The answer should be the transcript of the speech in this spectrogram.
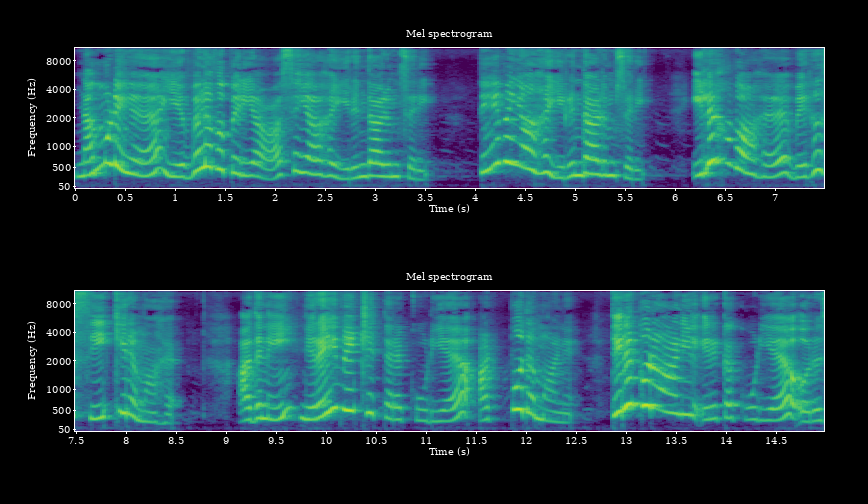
நம்முடைய எவ்வளவு பெரிய ஆசையாக இருந்தாலும் சரி தேவையாக இருந்தாலும் சரி இலகுவாக வெகு சீக்கிரமாக அதனை நிறைவேற்றி தரக்கூடிய அற்புதமான திருக்குறானில் இருக்கக்கூடிய ஒரு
